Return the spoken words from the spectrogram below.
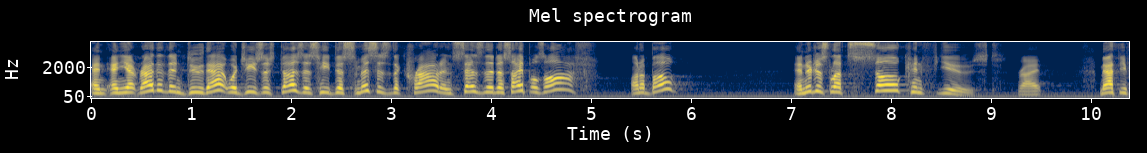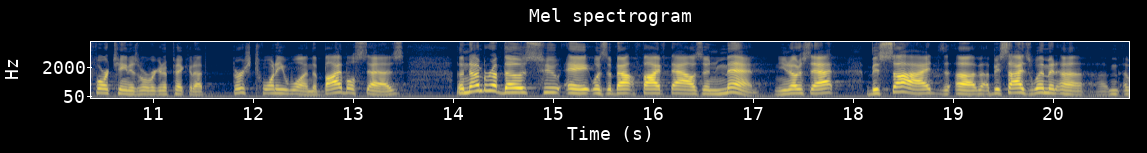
And, and yet, rather than do that, what Jesus does is he dismisses the crowd and sends the disciples off on a boat. And they're just left so confused, right? Matthew 14 is where we're going to pick it up. Verse 21, the Bible says, the number of those who ate was about 5,000 men. You notice that? Besides, uh, besides women, uh, uh,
